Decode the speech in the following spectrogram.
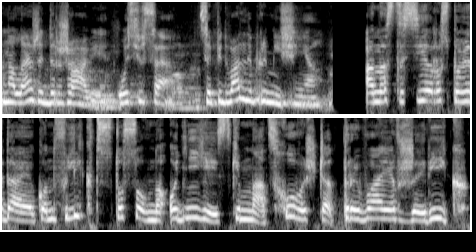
належить державі. Ось і все. Це підвальне приміщення. Анастасія розповідає, конфлікт стосовно однієї з кімнат сховища триває вже рік.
